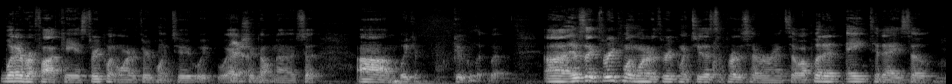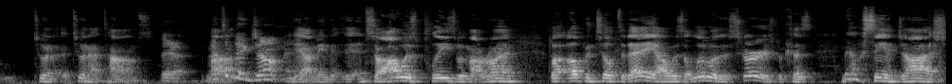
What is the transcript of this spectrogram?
whatever a 5K is, 3.1 or 3.2. We, we Yeah. actually don't know, so um, we could Google it. But uh, it was like 3.1 or 3.2. That's the furthest I ever ran. So I put in eight today, so two and two and a half times. Yeah, that's a big jump, man. Yeah, I mean, and so I was pleased with my run, but up until today, I was a little discouraged because man, I was seeing Josh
